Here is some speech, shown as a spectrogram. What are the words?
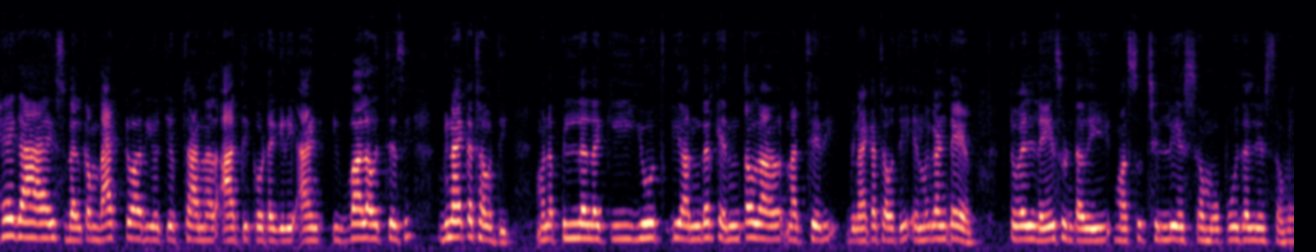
Hey guys welcome back to our YouTube channel Aarti Kotagiri and ఇవాళ వచ్చేసి వినాయక చవితి. మన పిల్లలకి యూత్కి అందరికి ఎంతోగా నచ్చేది వినాయక చవితి. ఎందుకంటే ట్వెల్వ్ డేస్ ఉంటుంది మస్తు చిల్లి చేస్తాము పూజలు చేస్తాము.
